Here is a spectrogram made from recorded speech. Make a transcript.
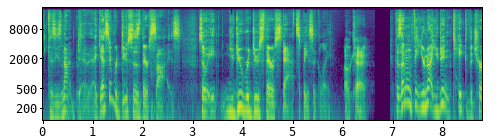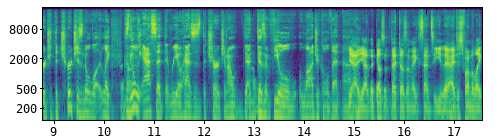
because he's not dead i guess it reduces their size so it you do reduce their stats basically Okay. because i don't think you're not you didn't take the church the church is no lo- like because the Uh-huh. only asset that rio has is the church and i that Uh-huh. doesn't feel logical that uh yeah, yeah, that doesn't that doesn't make sense either. I just want to like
